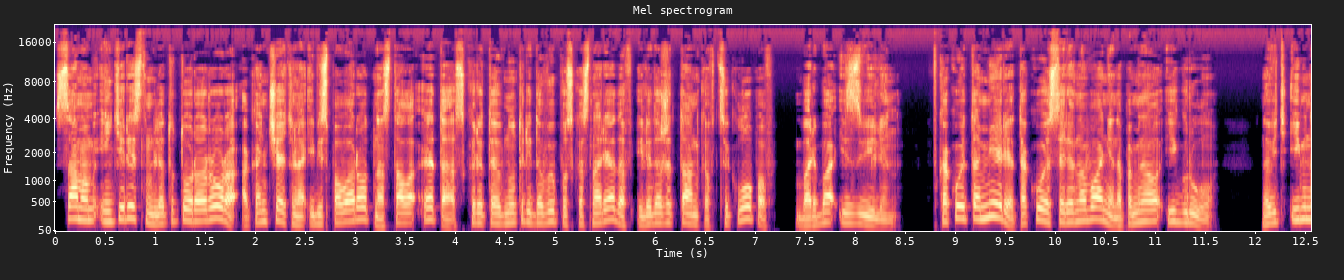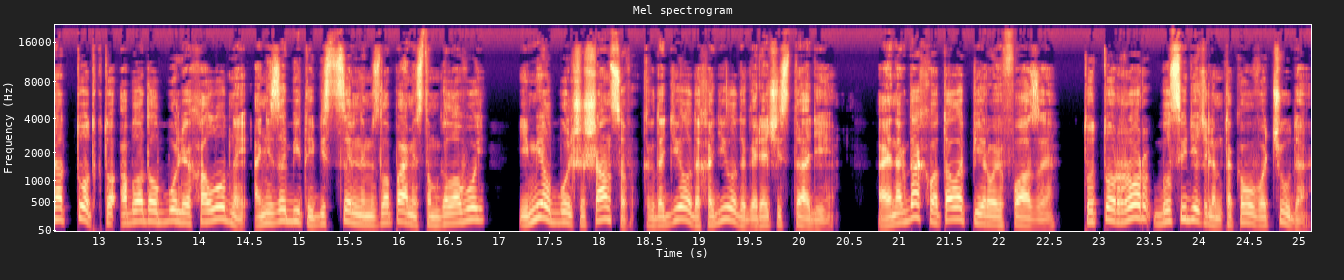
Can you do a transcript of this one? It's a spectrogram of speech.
Самым интересным для Тутора Рора окончательно и бесповоротно стало это, скрытая внутри до выпуска снарядов или даже танков циклопов, борьба извилин. В какой-то мере такое соревнование напоминало игру, но ведь именно тот, кто обладал более холодной, а не забитой бесцельным злопамятством головой, имел больше шансов, когда дело доходило до горячей стадии. А иногда хватало первой фазы. Тутор Рор был свидетелем такового чуда,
